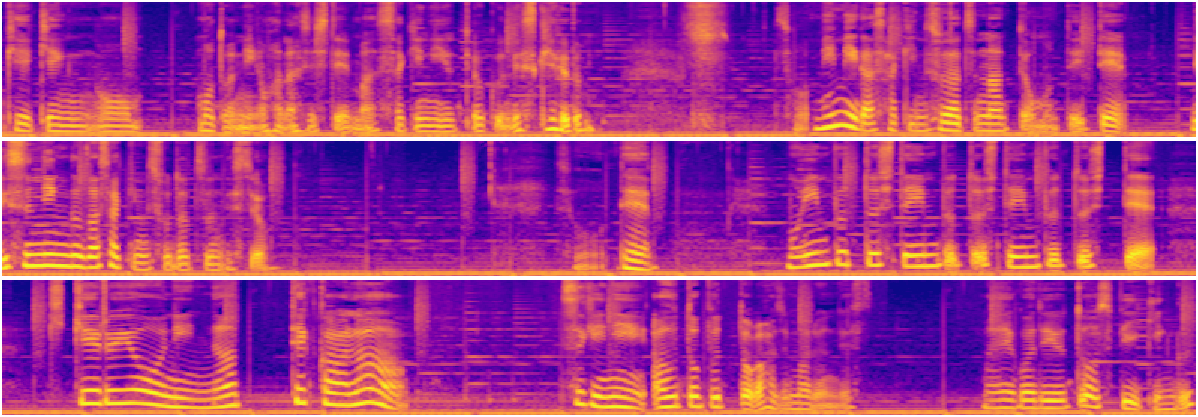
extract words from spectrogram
経験を元にお話ししています先に言っておくんですけれどもそう耳が先に育つなって思っていてリスニングが先に育つんですよ。そうでもうインプットしてインプットしてインプットして聞けるようになってから次にアウトプットが始まるんです。まあ、英語で言うとスピーキング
